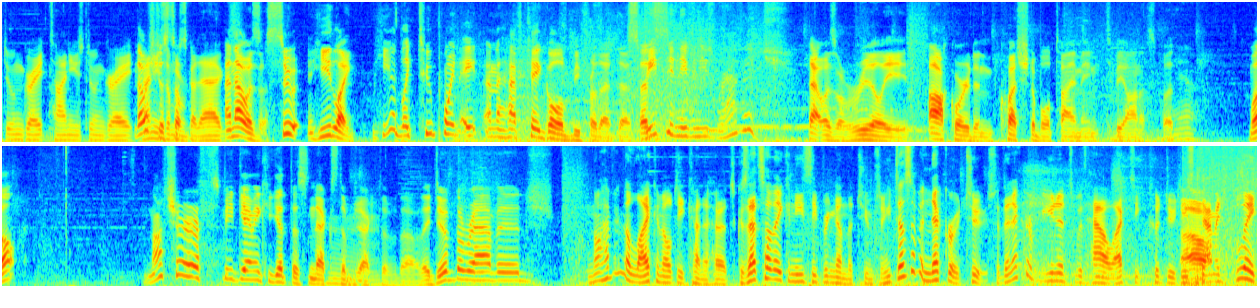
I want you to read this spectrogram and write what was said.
doing great. Tiny's doing great. That was just almost a, got and that was a suit. He like he had like 2.8 and a half k gold before that death. Speed That's, didn't even use Ravage. that was a really awkward and questionable timing, to be honest. But yeah. well, not sure if Speed Gaming could get this next mm-hmm. objective though. They do have the Ravage. Not having the Lycan ulti kind of hurts, because that's how they can easily bring down the Tombstone. He does have a Necro too, so the Necro units with Howl actually could do decent Oh. damage. Blink,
